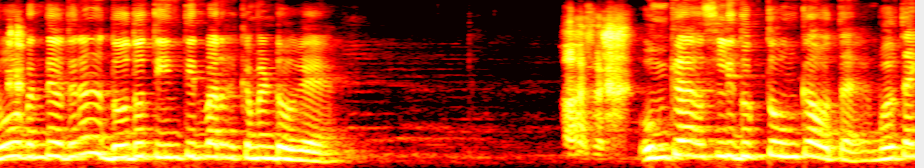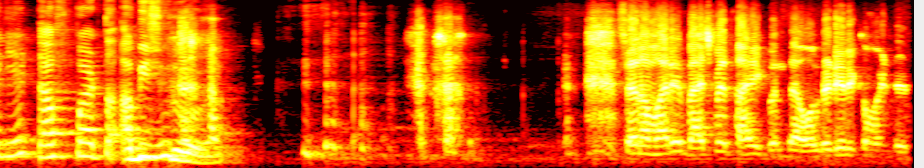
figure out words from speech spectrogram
वो बंदे होते ना जो दो दो तीन तीन बार रिकमेंड हो गए हैं। उनका असली दुख तो उनका होता है। बोलता है कि ये टफ पार्ट तो अभी शुरू होगा सर हमारे बैच में था एक बंदा ऑलरेडी रिकमेंडेड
